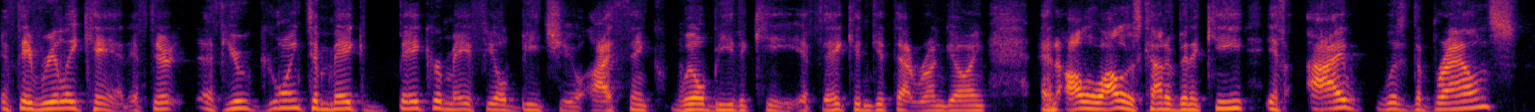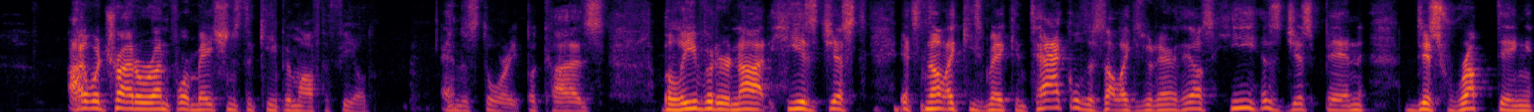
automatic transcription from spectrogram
if they really can, if they're if you're going to make Baker Mayfield beat you, I think will be the key. If they can get that run going, and Alualu has kind of been a key. If I was the Browns, I would try to run formations to keep him off the field. End of story. Because believe it or not, he is just, it's not like he's making tackles. It's not like he's doing anything else. He has just been disrupting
